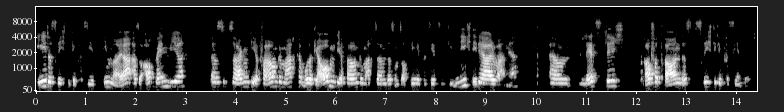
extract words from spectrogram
eh das Richtige passiert. Immer, ja. Also auch wenn wir äh, sozusagen die Erfahrung gemacht haben oder glauben, die Erfahrung gemacht haben, dass uns auch Dinge passiert sind, die nicht ideal waren, ja. Ähm, letztlich darauf vertrauen, dass das Richtige passieren wird.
